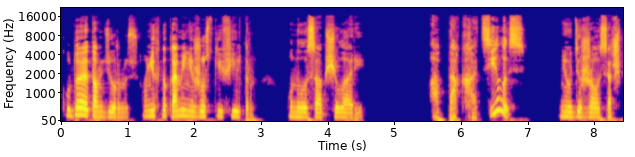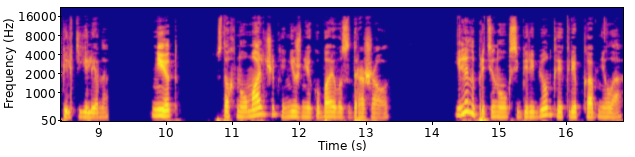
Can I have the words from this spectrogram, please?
Куда я там дернусь? У них на камине жесткий фильтр, уныло сообщил Ари. А так хотелось? Не удержалась от шпильки Елена. Нет, вздохнул мальчик, и нижняя губа его задрожала. Елена притянула к себе ребенка и крепко обняла.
